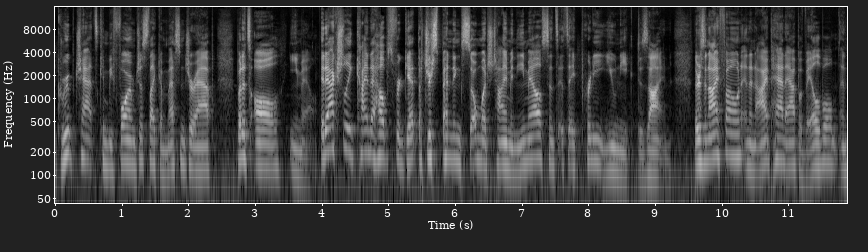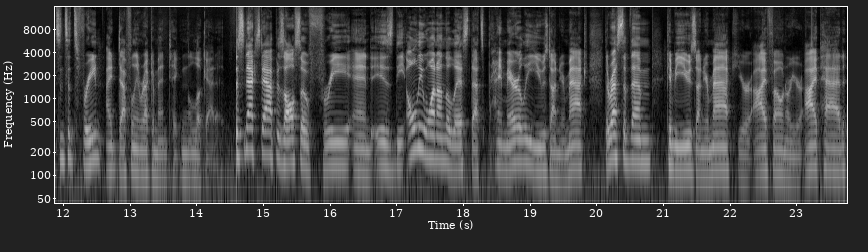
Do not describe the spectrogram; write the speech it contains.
Group chats can be formed just like a messenger app, but it's all email. It actually kind of helps forget that you're spending so much time in email since it's a pretty unique design. There's an iPhone and an iPad app available, and since it's free, I definitely recommend taking a look at it. This next app is also free and is the only one on the list that's primarily used on your Mac. The rest of them can be used on your Mac, your iPhone, or your iPad,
